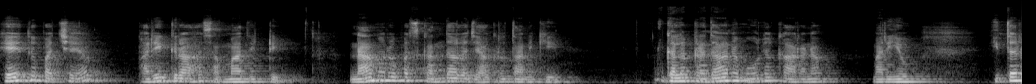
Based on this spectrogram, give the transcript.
హేతుపచ్చయ పరిగ్రహ సమ్మాదిట్టి. నామరూప స్కందాల జాగృతానికి గల ప్రధాన మూల కారణం మరియు ఇతర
